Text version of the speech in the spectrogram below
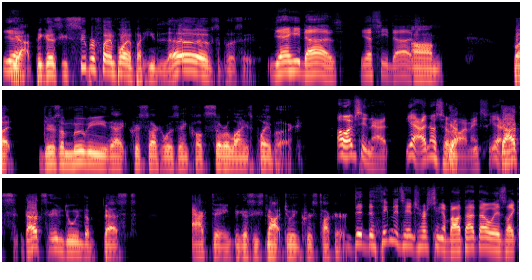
yeah. Yeah. because he's super flamboyant, but he loves pussy. Yeah, he does. Yes, he does. Um, but there's a movie that Chris Tucker was in called Silver Linings Playbook. oh, I've seen that. Yeah, I know Silver yeah. Linings. Yeah. That's that's him doing the best acting because he's not doing Chris Tucker. the the thing that's interesting about that though is like,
